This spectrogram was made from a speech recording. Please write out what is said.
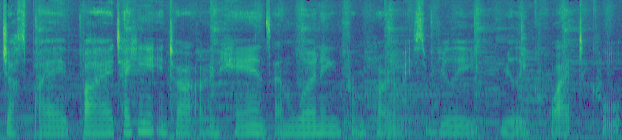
just by by taking it into our own hands and learning from home it's really really quite cool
